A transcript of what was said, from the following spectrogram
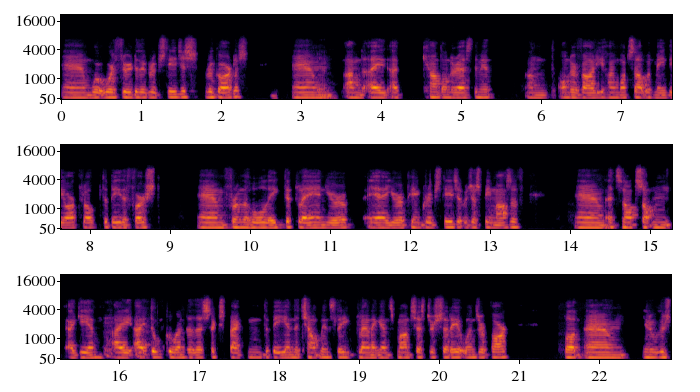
and um, we're, we're through to the group stages regardless. Um, and I, I can't underestimate and undervalue how much that would mean to our club to be the first um, from the whole league to play in Europe, uh, European group stage. It would just be massive. Um, it's not something again. I, I don't go into this expecting to be in the Champions League playing against Manchester City at Windsor Park, but um, you know, there's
